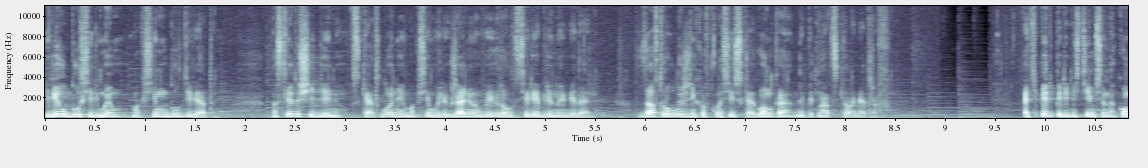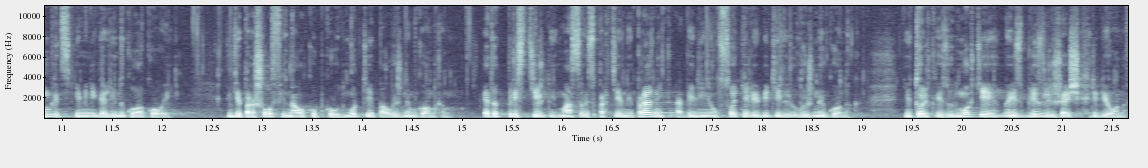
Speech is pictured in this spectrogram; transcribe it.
Кирилл был седьмым, Максим был девятым. На следующий день в скиатлоне Максим Валикжанин выиграл серебряную медаль. Завтра у лыжников классическая гонка на 15 километров. А теперь переместимся на комплекс имени Галины Кулаковой, где прошел финал Кубка Удмуртии по лыжным гонкам. Этот престижный массовый спортивный праздник объединил сотни любителей лыжных гонок, не только из Удмуртии, но и из близлежащих регионов.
